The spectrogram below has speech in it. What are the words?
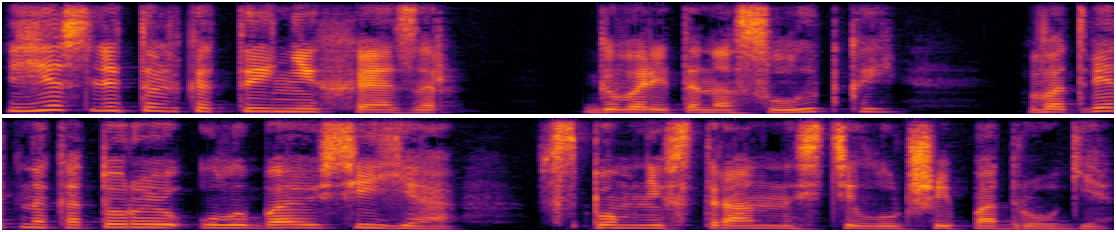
«Если только ты не Хезер», — говорит она с улыбкой, в ответ на которую улыбаюсь и я, вспомнив странности лучшей подруги.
